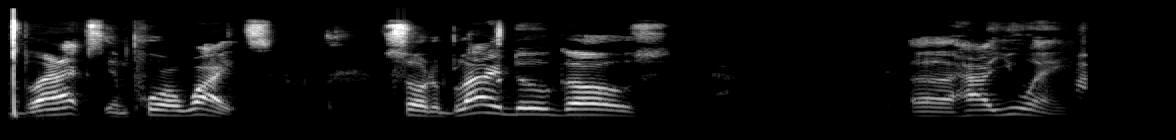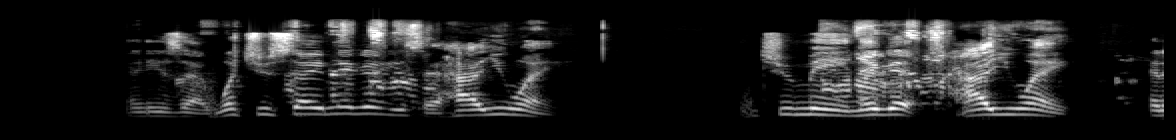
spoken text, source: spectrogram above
blacks and poor whites. So the black dude goes, uh, how you ain't? And he's like, What you say, nigga? He said, How you ain't? What you mean, nigga? How you ain't? And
